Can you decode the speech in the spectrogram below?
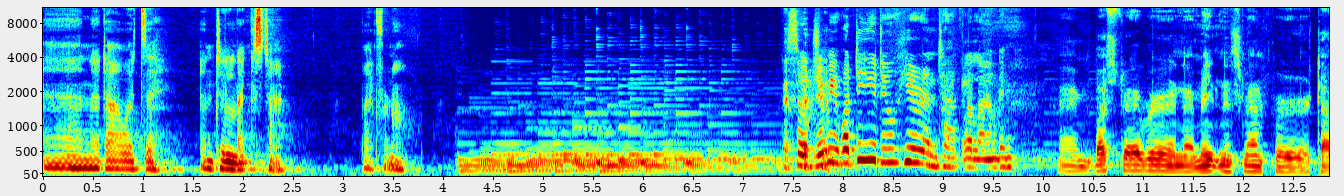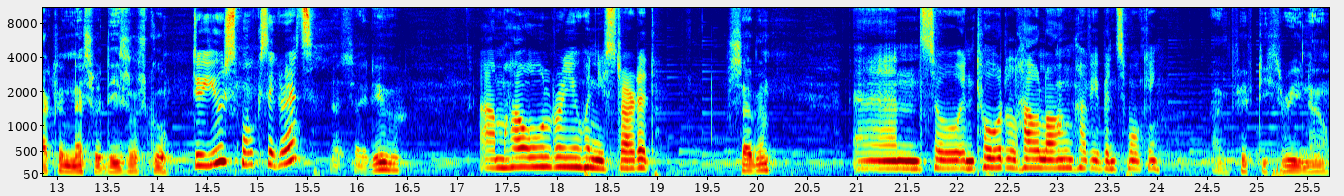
And Adawete, until next time. Bye for now. So, Jimmy, what do you do here in Takla Landing? I'm bus driver and a maintenance man for Tackling Nestwood Diesel School. Do you smoke cigarettes? Yes, I do. Um, how old were you when you started? Seven. And so, in total, how long have you been smoking? I'm 53 now.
